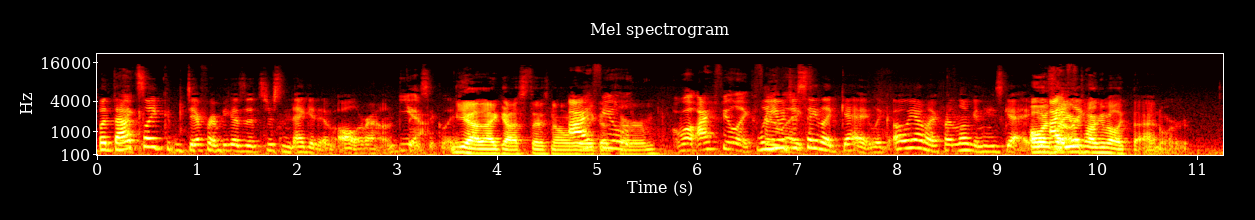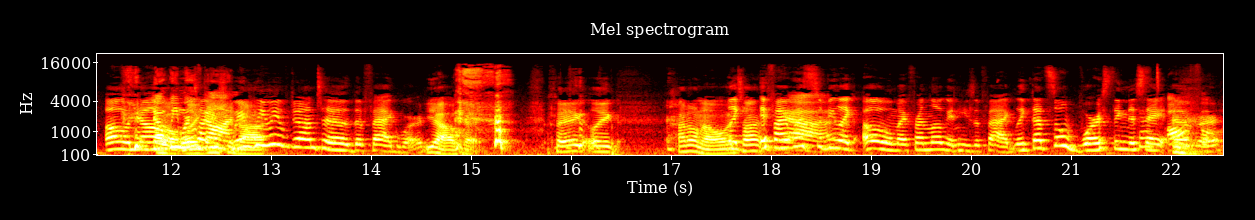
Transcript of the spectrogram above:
But that's like, different because it's just negative all around, Yeah. basically. Yeah, I guess there's no I really good feel- term. Well, I feel like. Well, for, you would like- just say like gay, like oh yeah, my friend Logan, he's gay. Oh, I thought not, you were like- talking about like the N word. Oh no, No, we we're moved talking- on. We, we moved on to the fag word. Yeah, okay. Fag, like, I don't know. Like it's not. if I was to be like, oh, my friend Logan, he's a fag. Like that's the worst thing to That's say awful. ever.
